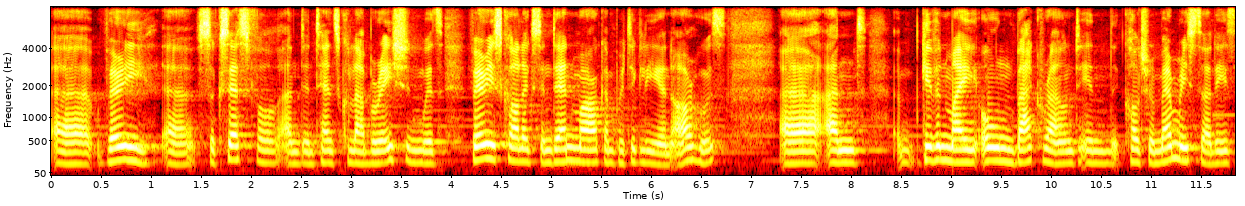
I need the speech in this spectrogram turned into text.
uh, very uh, successful and intense collaboration with various colleagues in Denmark and particularly in Aarhus. Uh, and um, given my own background in cultural memory studies,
